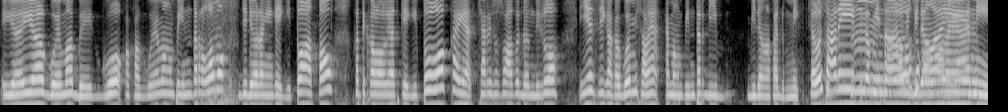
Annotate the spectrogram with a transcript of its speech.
iya iya gue mah bego kakak gue emang pinter lo mau jadi orang yang kayak gitu atau ketika lo lihat kayak gitu lo kayak cari sesuatu dalam diri lo iya sih kakak gue misalnya emang pinter di bidang akademik ya lo cari Hmm, misalnya di lo bidang suka Korea lain nih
